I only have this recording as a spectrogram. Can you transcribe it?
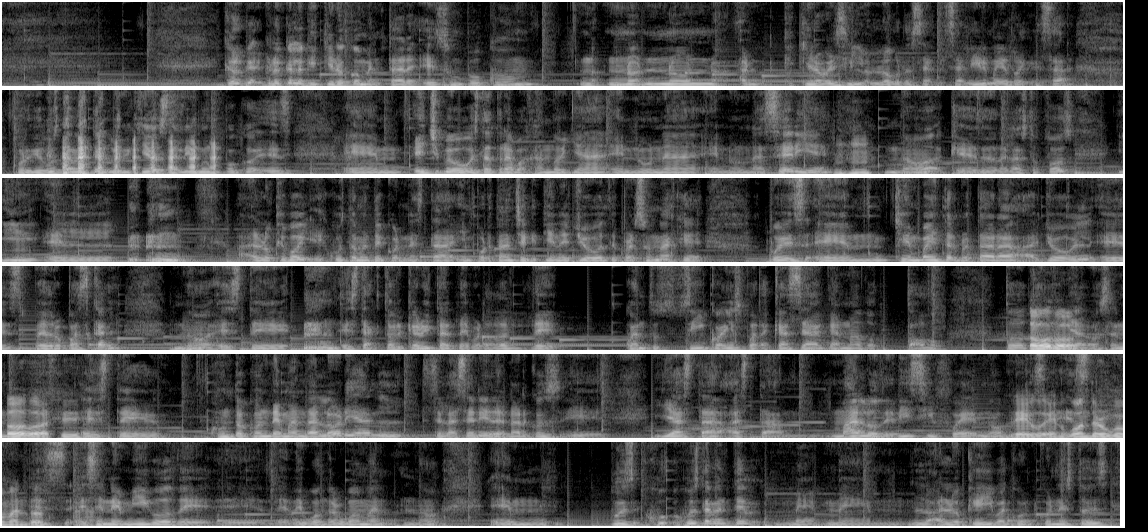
creo, que creo que lo que quiero comentar es un poco no, no, no, que quiero ver si lo logro salirme y regresar, porque justamente lo que quiero salirme un poco es, HBO em, está trabajando ya en una, en una serie, ¿no? Que es de The Last of Us, y el, a lo que voy, justamente con esta importancia que tiene Joel de personaje, pues em, quien va a interpretar a, Joel es Pedro Pascal, ¿no? Este, este actor que ahorita de verdad de cuántos, cinco años para acá se ha ganado todo todo, todo, todo, así. Este, junto con The Mandalorian, la serie de Narcos, eh, y hasta, hasta malo de DC fue, ¿no? en Wonder Woman 2. Es, enemigo de, de, Wonder Woman, ¿no? Em, pues justamente me, a lo que iba con, esto es,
